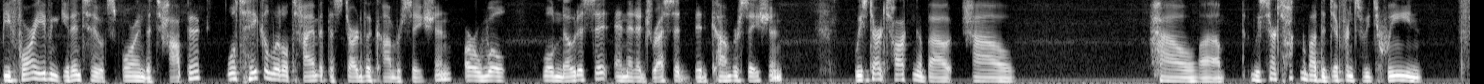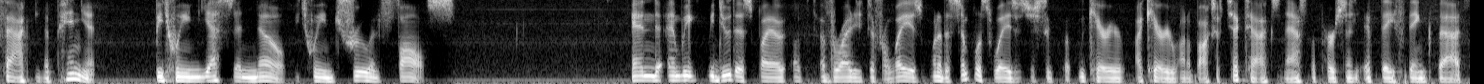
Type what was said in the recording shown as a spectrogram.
before I even get into exploring the topic, we'll take a little time at the start of the conversation or we'll we'll notice it and then address it mid conversation. We start talking about how how uh, we start talking about the difference between fact and opinion, between yes and no, between true and false. And and we, we do this by a, a variety of different ways. One of the simplest ways is just to, we carry I carry around a box of Tic Tacs and ask the person if they think that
